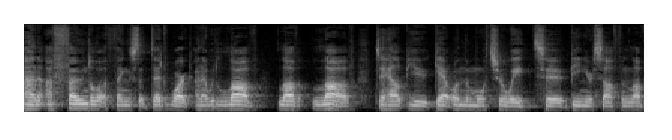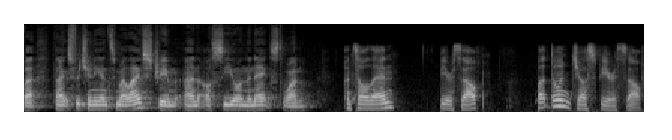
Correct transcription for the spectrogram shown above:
And I've found a lot of things that did work. And I would love, love, love to help you get on the motorway to being yourself and love it. Thanks for tuning into my live stream, and I'll see you on the next one. Until then, be yourself, but don't just be yourself.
